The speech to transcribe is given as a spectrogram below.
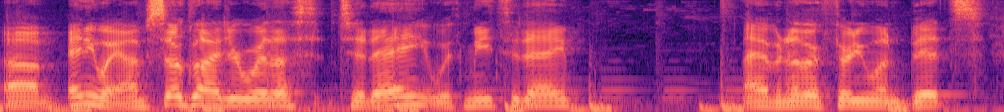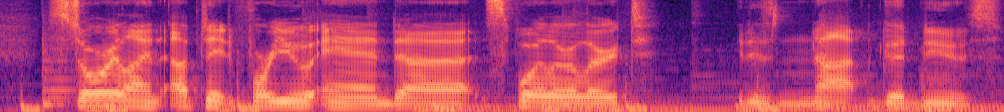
Um, anyway, I'm so glad you're with us today, with me today. I have another 31 bits storyline update for you, and uh, spoiler alert, it is not good news.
